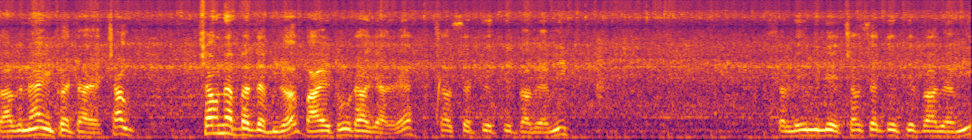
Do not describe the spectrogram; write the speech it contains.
ဘာကနိုင်ထွက်ထားတယ်6 6နဲ့ပတ်သက်ပြီးတော့ဘာထိုးထားကြတယ်61ဖြစ်သွားပြန်ပြီ14မိနစ်61ဖြစ်သွားပြန်ပြီ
